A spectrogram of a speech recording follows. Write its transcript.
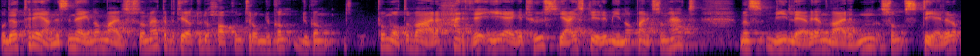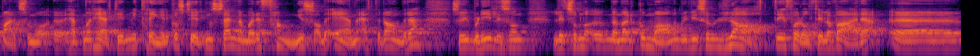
Og det å trene sin egen oppmerksomhet, det betyr at du har kontroll. Du kan, du kan på en måte være herre i eget hus. Jeg styrer min oppmerksomhet. Mens vi lever i en verden som stjeler oppmerksomheten vår hele tiden. Vi trenger ikke å styre den selv, den bare fanges av det ene etter det andre. Så vi blir litt, sånn, litt som den narkomane blir liksom late i forhold til å være eh,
